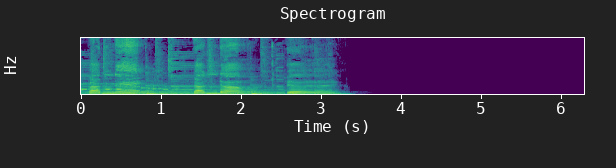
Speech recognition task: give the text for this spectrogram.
Rodney, Rondo, yeah.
